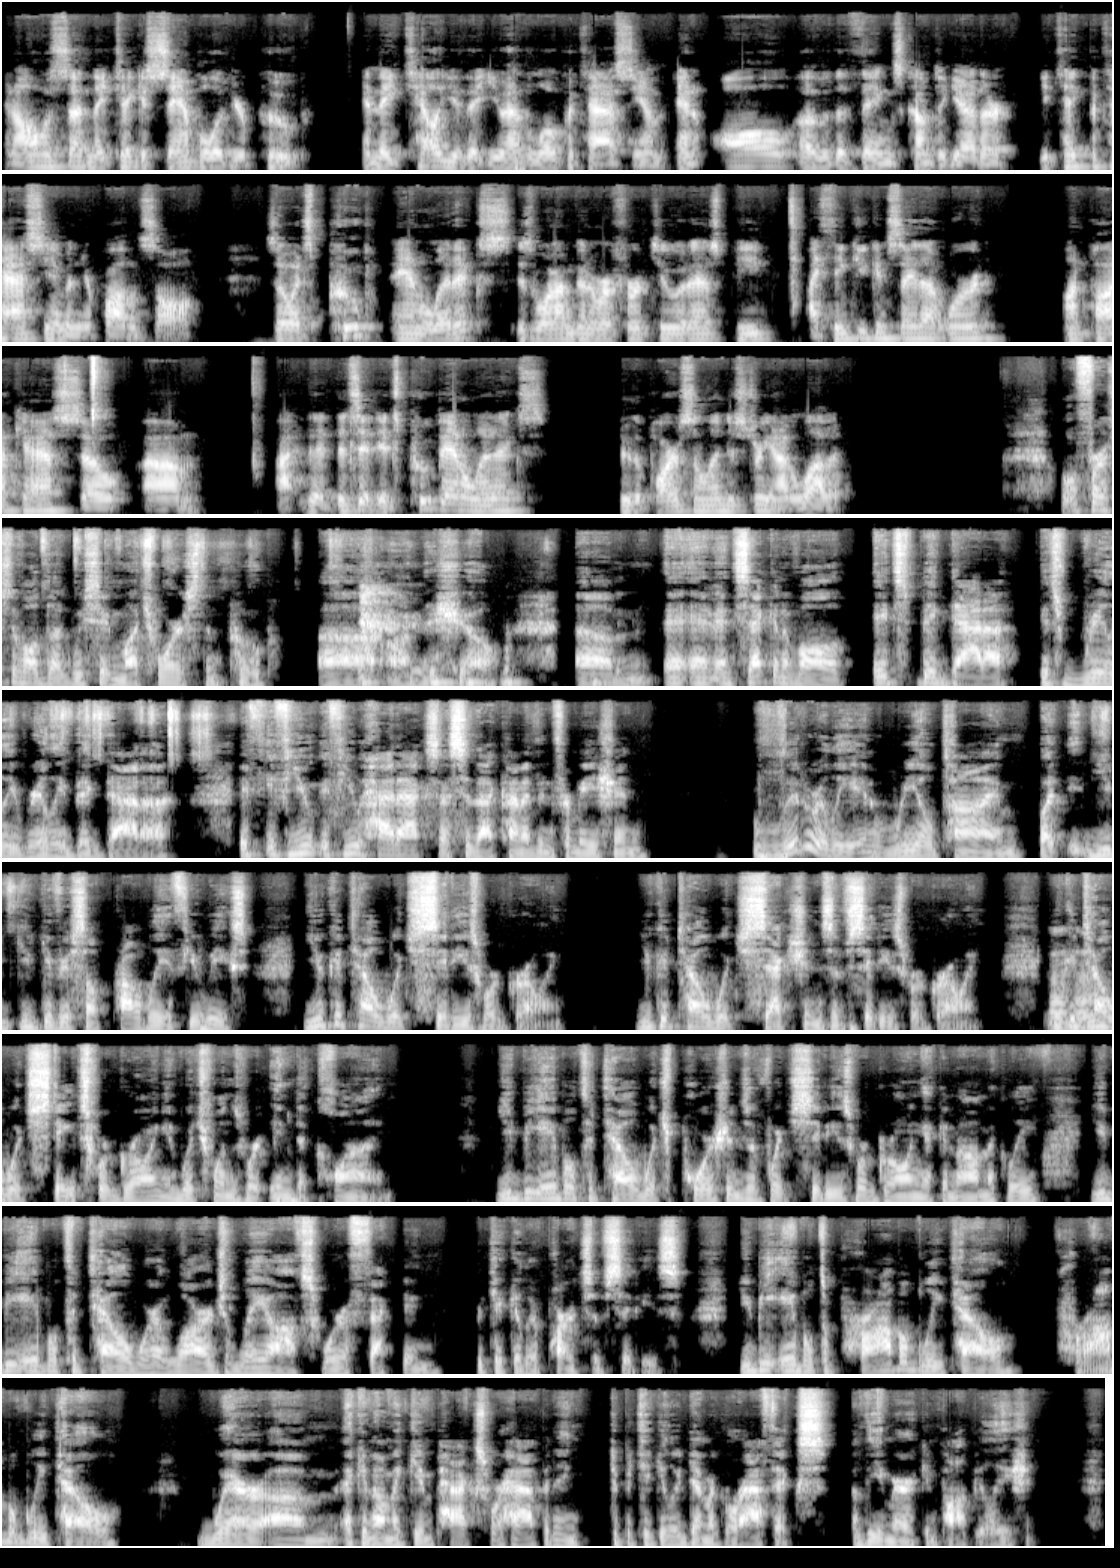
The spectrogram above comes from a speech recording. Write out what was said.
And all of a sudden they take a sample of your poop and they tell you that you have low potassium and all of the things come together. You take potassium and your problem solved. So it's poop analytics is what I'm going to refer to it as, Pete. I think you can say that word on podcasts. So um, I, that, that's it. It's poop analytics through the parcel industry, and I love it. Well, first of all, Doug, we say much worse than poop uh, on this show. Um, and, and second of all, it's big data. It's really, really big data. If, if you if you had access to that kind of information, literally in real time, but you you give yourself probably a few weeks, you could tell which cities were growing. You could tell which sections of cities were growing. You mm-hmm. could tell which states were growing and which ones were in decline. You'd be able to tell which portions of which cities were growing economically. You'd be able to tell where large layoffs were affecting particular parts of cities. You'd be able to probably tell, probably tell where um, economic impacts were happening to particular demographics of the American population.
